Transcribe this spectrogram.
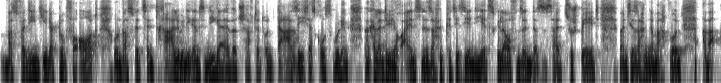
was verdient jeder Club vor Ort und was wird zentral über die ganze Liga erwirtschaftet. Und da sehe ich das große Problem. Man kann natürlich auch einzelne Sachen kritisieren, die jetzt gelaufen sind. Das ist halt zu spät, manche Sachen gemacht wurden. Aber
